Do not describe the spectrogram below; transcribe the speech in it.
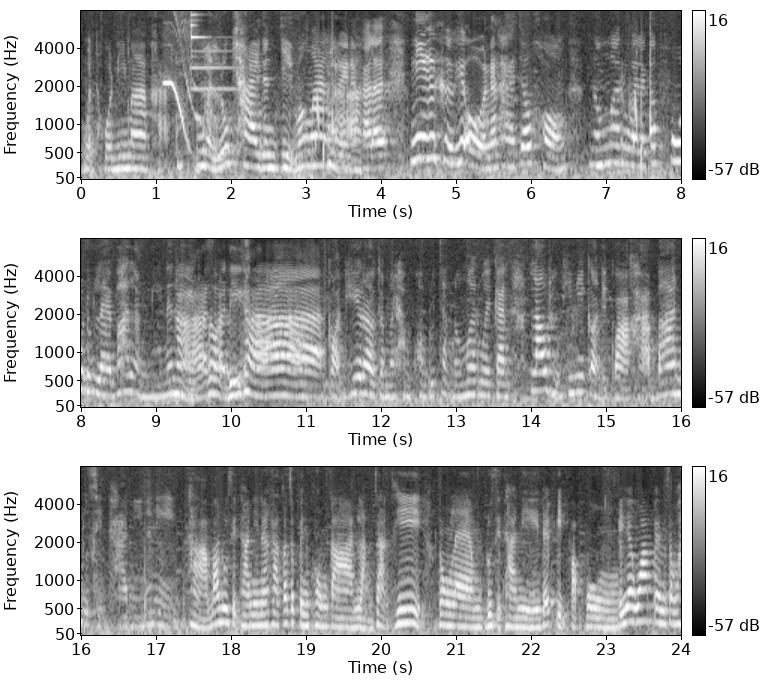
เหมือนโทนี่มากค่ะ เหมือนลูกชายจันจีมากๆเลยนะคะ และนี่ก็คือพี่โอนะคะ เจ้าของน้องมารวยแล้วก็ผู้ดูแลบ้านหลังนี้นั่นเองค่ะค่ะสวัสดีค่ะ ก่อนที่เราจะมาทำความรู้จักน้องมารวยกัน เล่าถึงที่นี่ก่อนดีกว่าค่ะ บ้านดุสิตธานีนั่นเองค่ะ บ้านดูสิตธานีนะคะ ก็จะเป็นโครงการหลังจากที่โรงแรมดูสิตธานีได้ปิดปรับปรุง เรียกว่าเป็นสะพ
